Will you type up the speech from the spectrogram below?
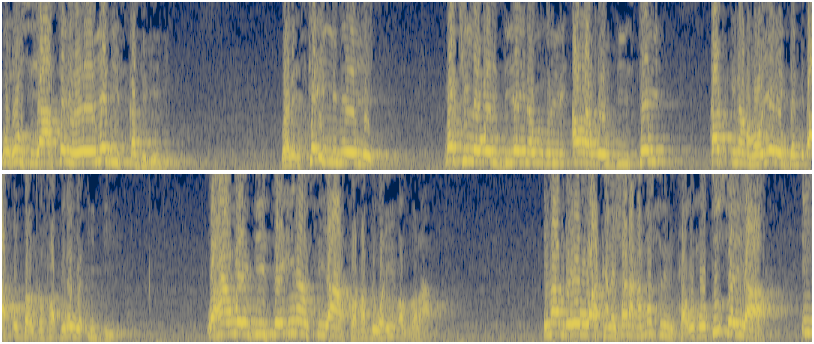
wuxuu siyaartay hooyadiis qabrigeedii waana iska ilimeeyey markii la weydiiyeyna wuxuu yidhi allan weydiistay qad inaan hooyaday dembi dhaaf u dalbo rabbina waa ii diiday. Waxaan weydiistay inaan siyaarto rabbi waa ii ogolaado imaam nawowi waa kane sharaxa muslimka wuxuu tusayaa in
